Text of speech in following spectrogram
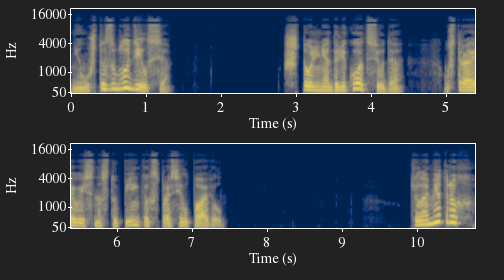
Неужто заблудился? Штольня далеко отсюда? Устраиваясь на ступеньках, спросил Павел. Километрах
